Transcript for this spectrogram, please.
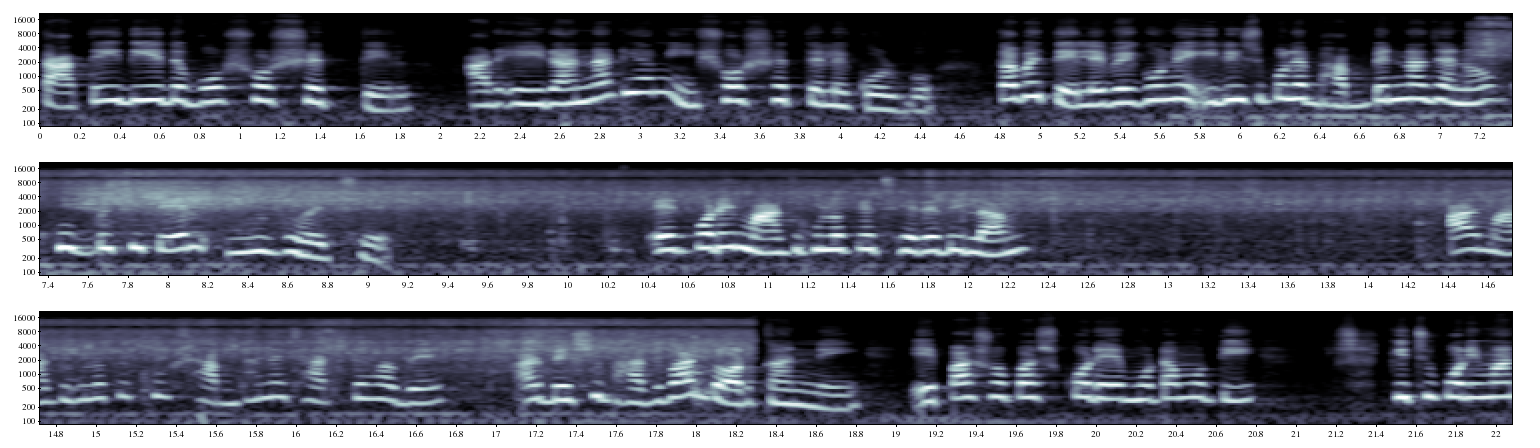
তাতেই দিয়ে দেব সর্ষের তেল। আর এই রান্নাটি আমি সর্ষের তেলে করব। তবে তেলে বেগুনে ইলিশ বলে ভাববেন না যেন, খুব বেশি তেল ইউজ হয়েছে। এরপরে মাছগুলোকে ছেড়ে দিলাম। আর মাছগুলোকে খুব সাবধানে ছাড়তে হবে। আর বেশি ভাজবার দরকার নেই। এপাশ ওপাশ করে মোটামুটি কিছু পরিমাণ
